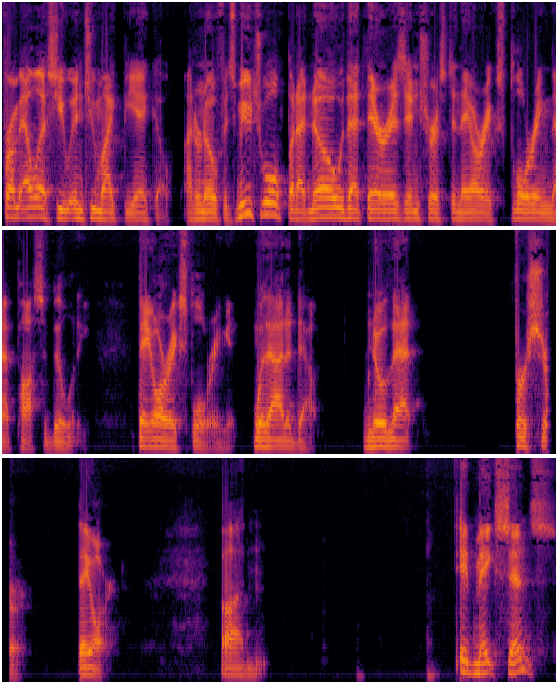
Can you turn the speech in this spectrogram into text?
from LSU into Mike Bianco. I don't know if it's mutual, but I know that there is interest and they are exploring that possibility they are exploring it without a doubt. Know that for sure. They are. Um, it makes sense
